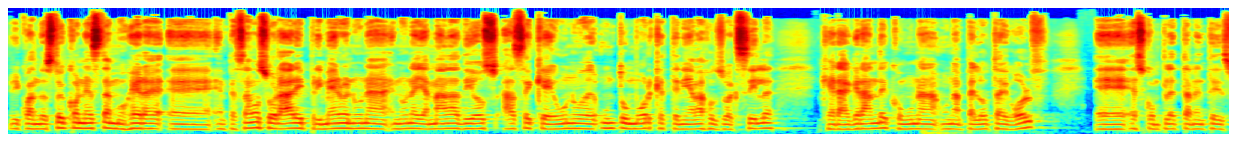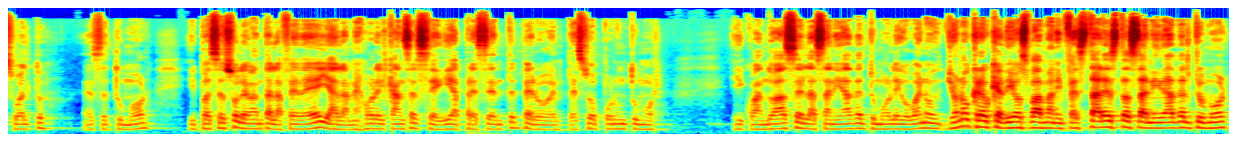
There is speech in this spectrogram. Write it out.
Y cuando estoy con esta mujer, eh, empezamos a orar y primero en una, en una llamada Dios hace que uno, un tumor que tenía bajo su axila, que era grande como una, una pelota de golf, eh, es completamente disuelto ese tumor. Y pues eso levanta la fe de ella. A lo mejor el cáncer seguía presente, pero empezó por un tumor. Y cuando hace la sanidad del tumor, le digo, bueno, yo no creo que Dios va a manifestar esta sanidad del tumor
